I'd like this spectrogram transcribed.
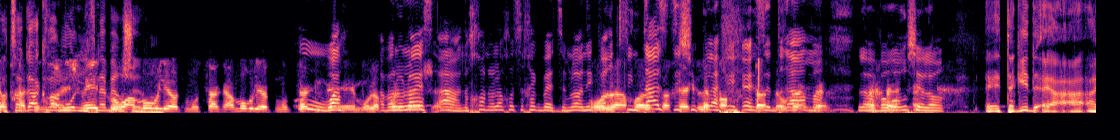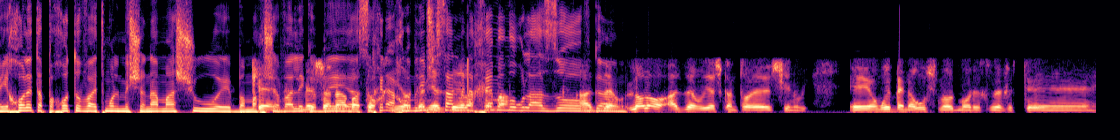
והצגה חתימה כבר מול לפני באר שבע. אמור להיות מוצג, אמור להיות מוצג מול אבל הפועל הוא לא באר. שבע. אה, נכון, הוא לא יכול לשחק בעצם. לא, אני כבר פינטזתי שאולי יהיה איזה דרמה. לא, ברור שלא. אה, תגיד, אה, ה- היכולת הפחות טובה אתמול משנה משהו אה, במחשבה כן, לגבי השחקנים? אנחנו יודעים שסן מנחם. אמור לעזוב גם. זהו, לא, לא, אז זהו, יש כאן שינוי. אה, עמרי בן ארוש מאוד מאוד אכזב את, אה,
